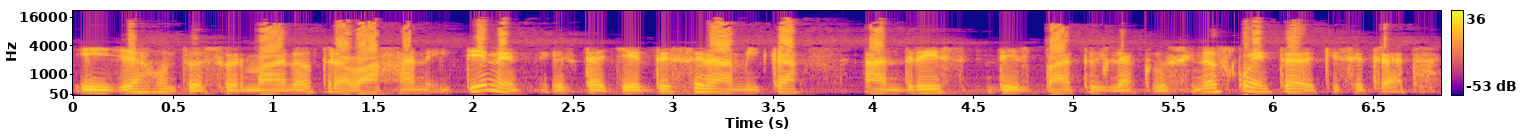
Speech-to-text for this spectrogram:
Ella junto a su hermano trabajan y tienen el taller de cerámica Andrés del Pato y la Cruz y nos cuenta de qué se trata.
